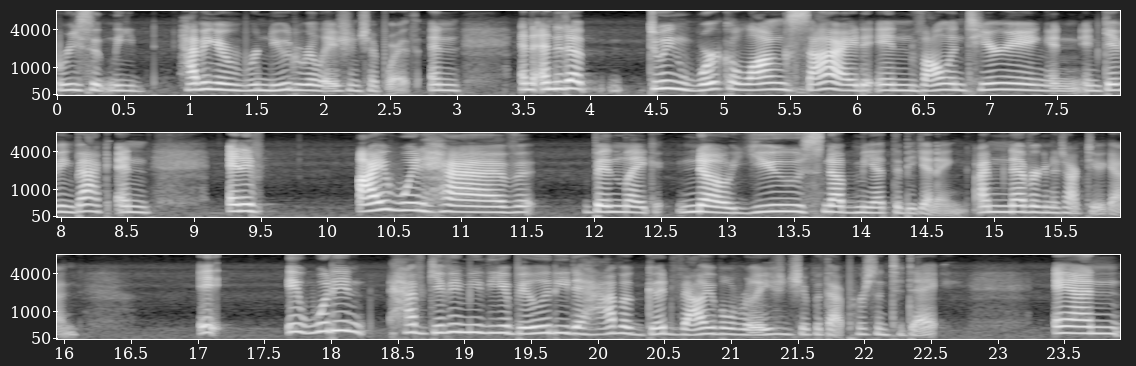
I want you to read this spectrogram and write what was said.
recently having a renewed relationship with and and ended up doing work alongside in volunteering and, and giving back. And and if I would have been like, no, you snubbed me at the beginning. I'm never going to talk to you again. it it wouldn't have given me the ability to have a good valuable relationship with that person today. And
